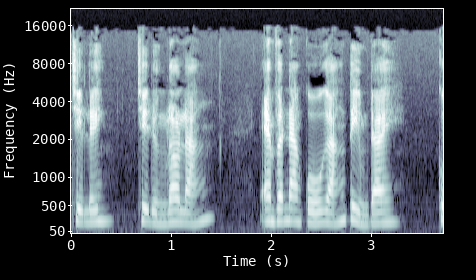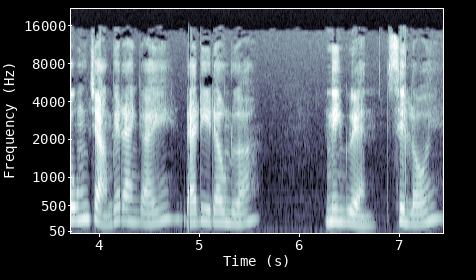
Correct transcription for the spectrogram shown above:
Chị Linh, chị đừng lo lắng. Em vẫn đang cố gắng tìm đây. Cũng chẳng biết anh ấy đã đi đâu nữa. Ninh Uyển, xin lỗi.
